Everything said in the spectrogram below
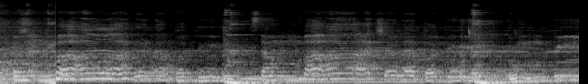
ഒരു ഗണപതി സ്തംഭാചലപതി തുമ്പിയുയർത്തുന്നു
